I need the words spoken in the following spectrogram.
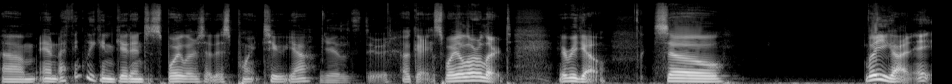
Um, and I think we can get into spoilers at this point too, yeah? Yeah, let's do it. Okay, spoiler alert. Here we go. So, what do you got? Eh,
